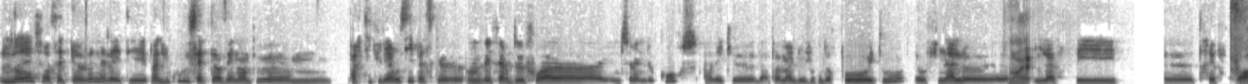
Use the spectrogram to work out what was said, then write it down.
non, enfin, cette quinzaine, elle a été. Enfin du coup, cette quinzaine un peu euh, particulière aussi parce que on devait faire deux fois une semaine de course avec bah, pas mal de jours de repos et tout. Et au final, Ouais. il a fait euh, très froid,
